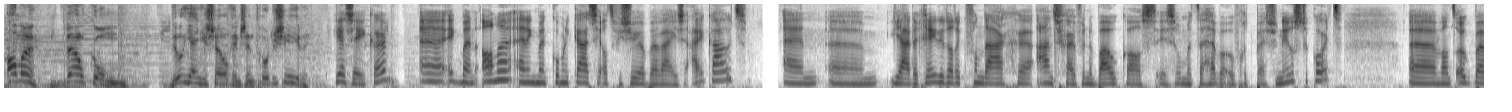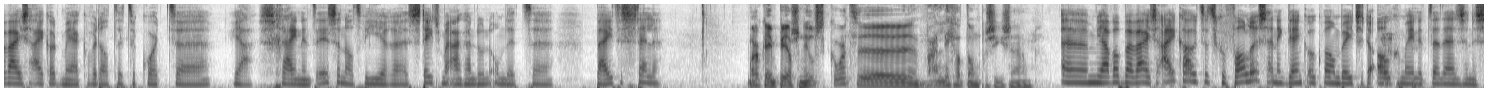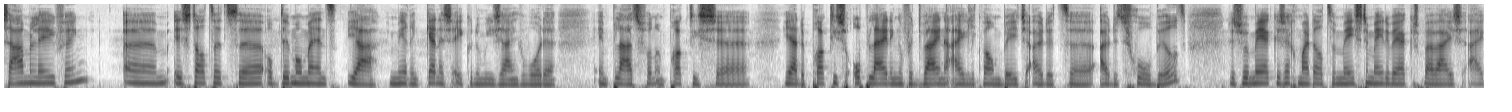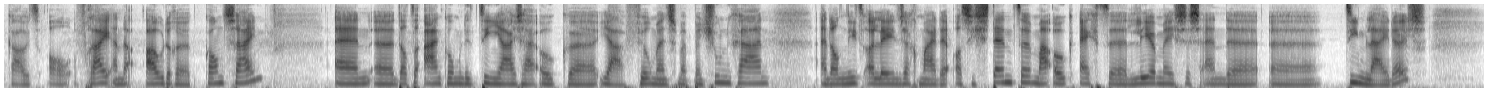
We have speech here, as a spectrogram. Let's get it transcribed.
Anne, welkom! Wil jij jezelf eens introduceren? Jazeker. Uh, ik ben Anne en ik ben communicatieadviseur bij Wijze Eickhout. En um, ja, de reden dat ik vandaag uh, aanschuif in de bouwkast is om het te hebben over het personeelstekort. Uh, want ook bij Wijze Eickhout merken we dat dit tekort uh, ja, schrijnend is. En dat we hier steeds meer aan gaan doen om dit bij te stellen. Maar oké, een personeelstekort, waar ligt dat dan precies aan? Um, ja, wat bij Wijze Eickhout het geval is, en ik denk ook wel een beetje de algemene tendens in de samenleving, um, is dat het uh, op dit moment ja, meer een kenniseconomie zijn geworden. In plaats van een praktische. Ja, de praktische opleidingen verdwijnen eigenlijk wel een beetje uit het, uh, uit het schoolbeeld. Dus we merken zeg maar dat de meeste medewerkers bij Wijs Eickhout al vrij aan de oudere kant zijn. En dat de aankomende tien jaar zij ook ja, veel mensen met pensioen gaan. En dan niet alleen zeg maar de assistenten, maar ook echt leermeesters en de teamleiders.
